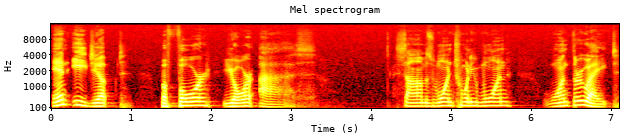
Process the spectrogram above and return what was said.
in Egypt before your eyes. Psalms 121, 1 through 8.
